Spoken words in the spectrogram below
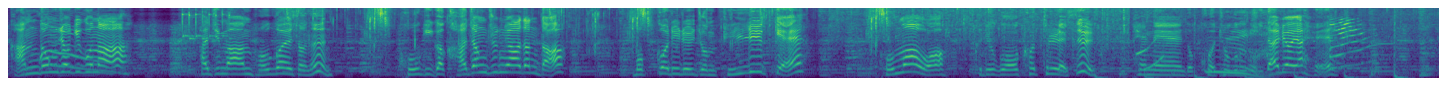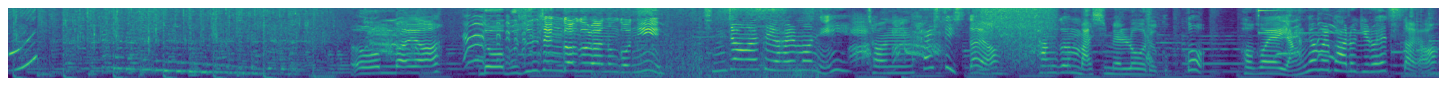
감동적이구나. 하지만 버거에서는 고기가 가장 중요하단다. 먹거리를 좀 빌릴게. 고마워. 그리고 커틀렛을 팬에 넣고 조금 기다려야 해. 엄마야, 너 무슨 생각을 하는 거니? 진정하세요, 할머니. 전 할 수 있어요. 방금 마시멜로우를 굽고 버거에 양념을 바르기로 했어요.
